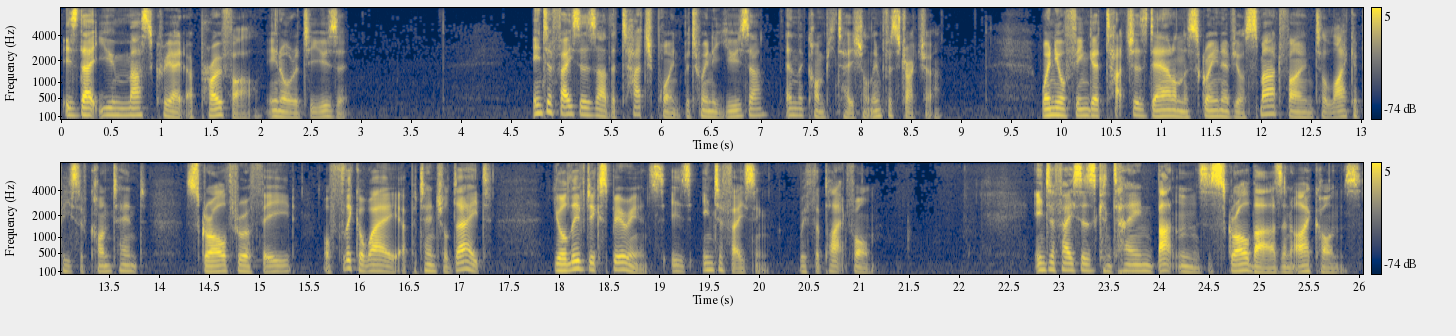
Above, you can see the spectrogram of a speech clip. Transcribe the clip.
is that you must create a profile in order to use it. Interfaces are the touch point between a user and the computational infrastructure. When your finger touches down on the screen of your smartphone to like a piece of content, scroll through a feed, or flick away a potential date, your lived experience is interfacing with the platform. Interfaces contain buttons, scroll bars, and icons.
